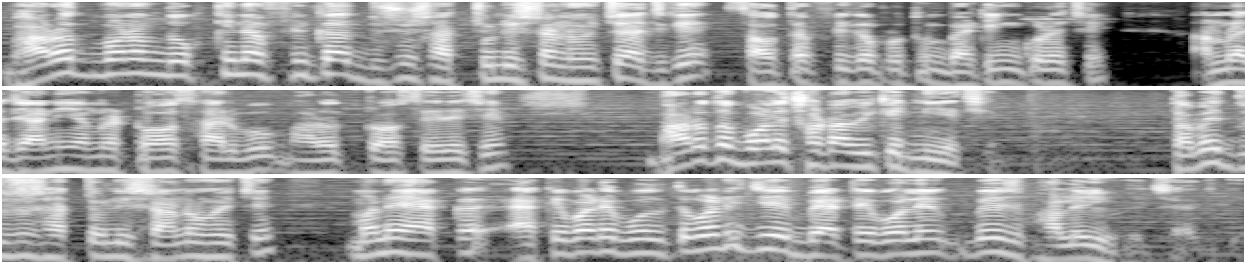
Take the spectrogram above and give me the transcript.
ভারত বনাম দক্ষিণ আফ্রিকা দুশো সাতচল্লিশ রান হয়েছে আজকে। সাউথ আফ্রিকা প্রথম ব্যাটিং করেছে। আমরা জানি আমরা টস হারবো, ভারত টস হেরেছে। ভারতও বলে ছটা উইকেট নিয়েছে। তবে দুশো সাতচল্লিশ রানও হয়েছে। মানে এক- একেবারে বলতে পারি যে ব্যাটে বলে বেশ ভালোই হয়েছে আজকে।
